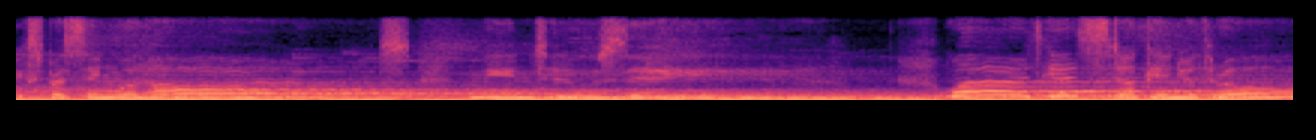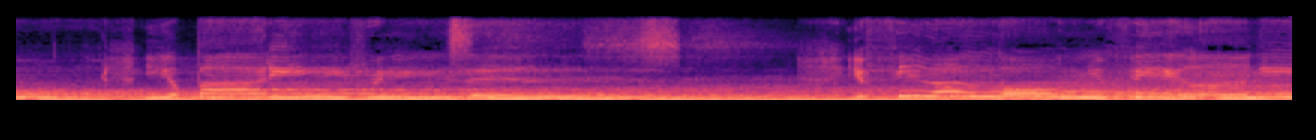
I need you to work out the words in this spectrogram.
Expressing what in your throat, your body freezes. You feel all alone, you feel uneasy.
